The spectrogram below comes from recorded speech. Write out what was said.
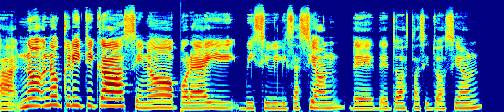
a- no, no crítica, sino por ahí visibilización de, de toda esta situación.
